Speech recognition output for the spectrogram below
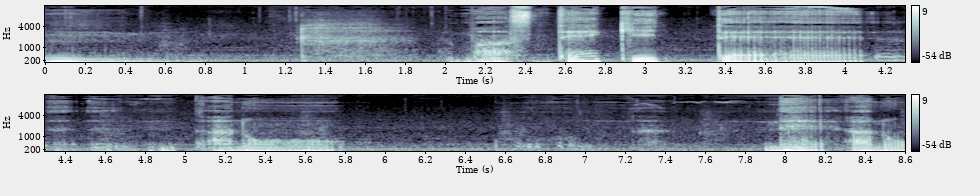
うん。まあステーキってあのねあの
